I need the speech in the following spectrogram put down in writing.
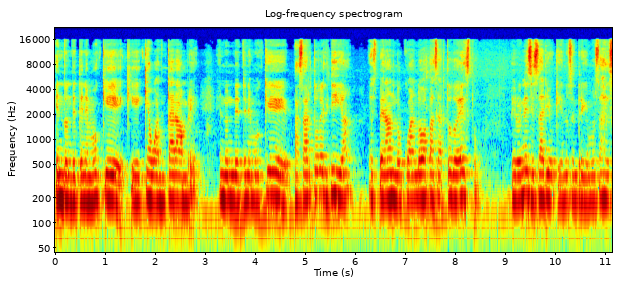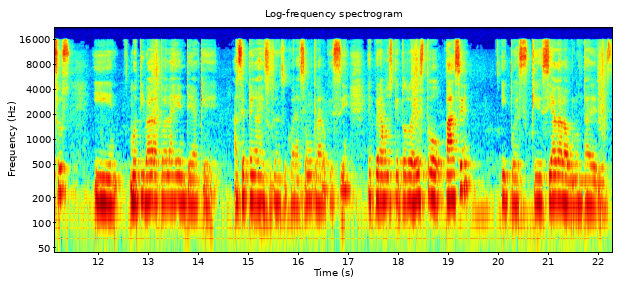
en donde tenemos que, que, que aguantar hambre en donde tenemos que pasar todo el día esperando cuándo va a pasar todo esto. Pero es necesario que nos entreguemos a Jesús y motivar a toda la gente a que acepten a Jesús en su corazón, claro que sí. Esperamos que todo esto pase y pues que se haga la voluntad de Dios.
